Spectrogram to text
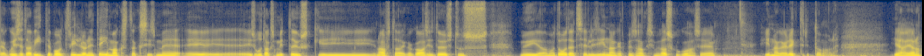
ja kui seda viite poolt triljonit ei makstaks, siis me ei, ei suudaks mitte ükski nafta ega gaasitööstus müüa oma toodet sellise hinnaga, et me saaksime taskukohase hinnaga elektrit omale. Ja, ja noh,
